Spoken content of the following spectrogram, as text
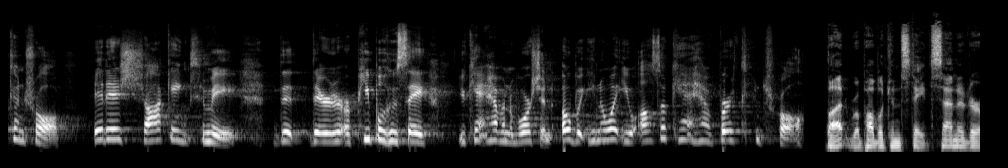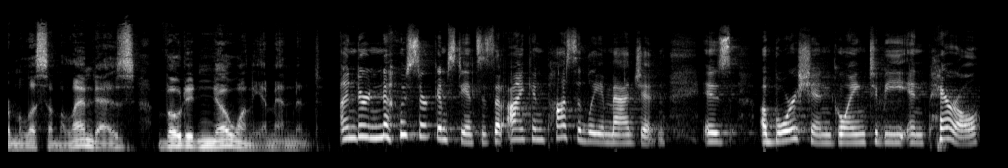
control. It is shocking to me that there are people who say you can't have an abortion. Oh, but you know what? You also can't have birth control. But Republican State Senator Melissa Melendez voted no on the amendment. Under no circumstances that I can possibly imagine is abortion going to be in peril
